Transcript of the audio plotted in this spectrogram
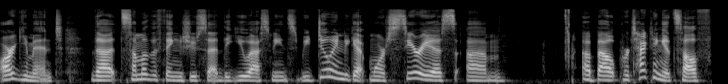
argument that some of the things you said the U.S. needs to be doing to get more serious. Um, about protecting itself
